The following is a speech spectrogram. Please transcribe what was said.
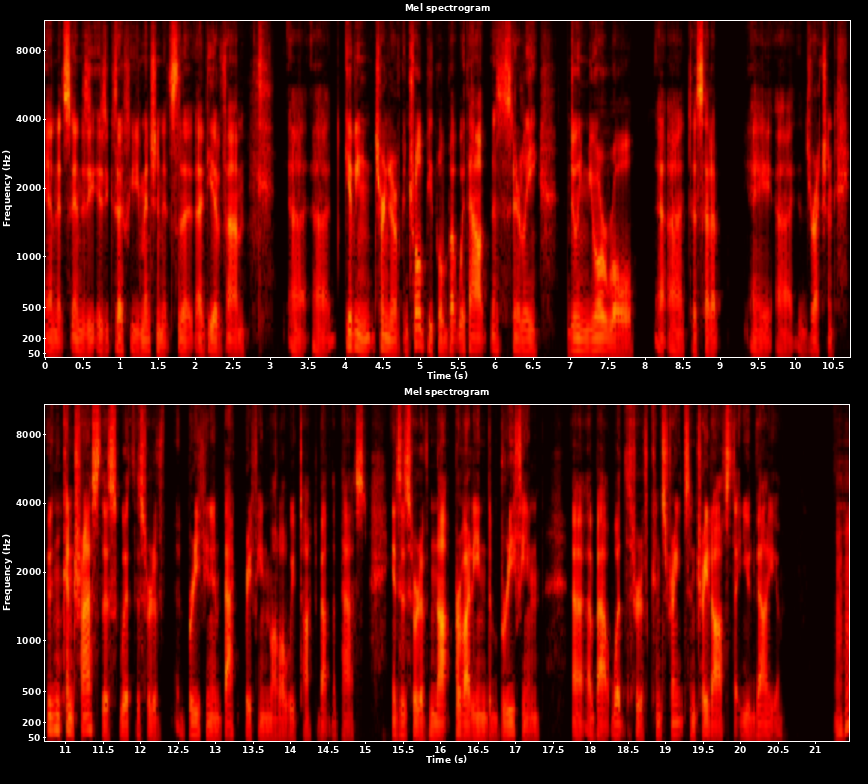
and it's and it's exactly you mentioned. It's the idea of um, uh, uh, giving turning over control people, but without necessarily doing your role uh, uh to set up a uh, direction. You can contrast this with the sort of briefing and back briefing model we've talked about in the past. Is a sort of not providing the briefing uh, about what the sort of constraints and trade offs that you'd value. Mm-hmm.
